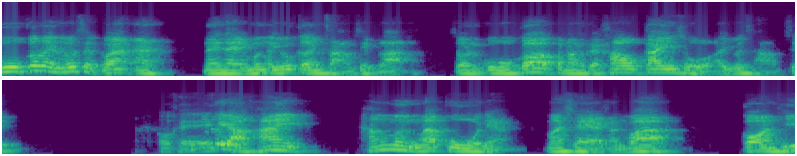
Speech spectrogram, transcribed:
กูก็เลยรู้สึกว่า อะไหนๆมึงอายุเกินสามสิบละ ส่วนกูก็กำลังจะเข้าใกล้สู่อายุสามสิบโอเคก็เลยอยากให้ทั้งมึงและกูเนี่ย มาแชร์กันว่า ก่อนที่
